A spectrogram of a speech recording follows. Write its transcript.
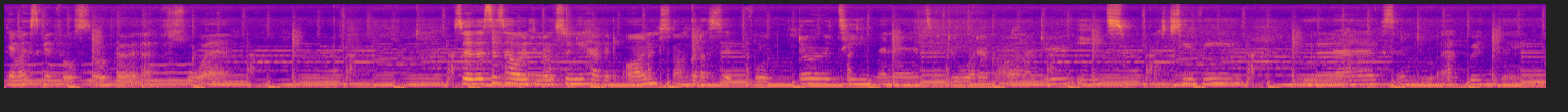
Okay, my skin feels so good, I swear. So this is how it looks when you have it on. So I'm gonna sit for 30 minutes and do whatever I wanna do, eat, watch TV, relax, and do everything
